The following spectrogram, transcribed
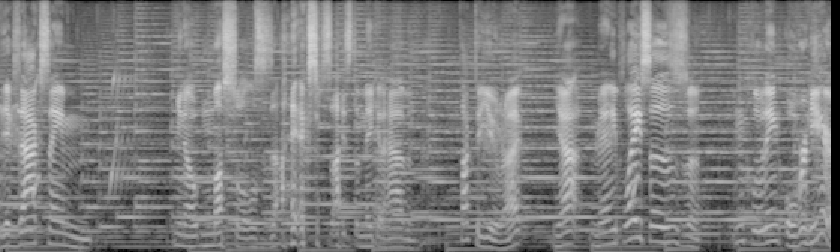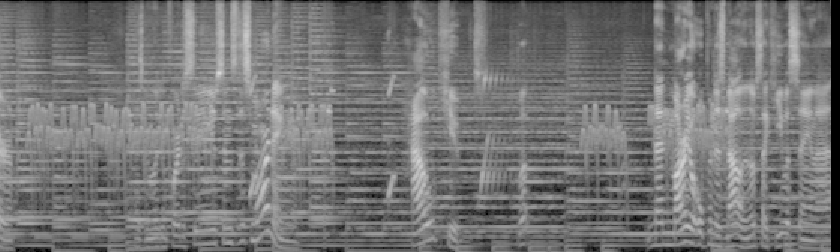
the exact same you know, muscles I exercise to make it happen. Talk to you, right? Yeah, many places, including over here. I've been looking forward to seeing you since this morning. How cute. Well, then Mario opened his mouth and it looks like he was saying that.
